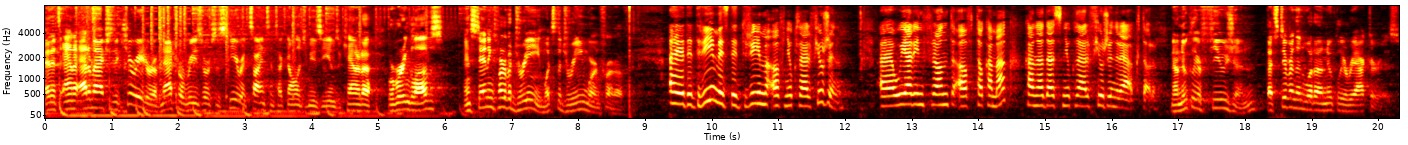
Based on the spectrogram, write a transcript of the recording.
And it's Anna Adamek. She's a curator of natural resources here at Science and Technology Museums of Canada. We're wearing gloves and standing in front of a dream. What's the dream we're in front of? Uh, the dream is the dream of nuclear fusion. Uh, we are in front of Tokamak, Canada's nuclear fusion reactor. Now, nuclear fusion, that's different than what a nuclear reactor is.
